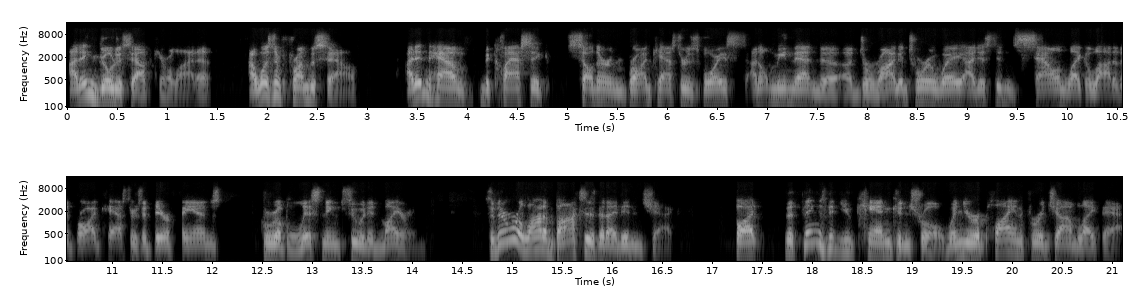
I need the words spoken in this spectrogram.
I didn't go to South Carolina. I wasn't from the South. I didn't have the classic Southern broadcaster's voice. I don't mean that in a, a, derogatory way. I just didn't sound like a lot of the broadcasters that their fans grew up listening to and admiring. So there were a lot of boxes that I didn't check. But the things that you can control when you're applying for a job like that,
